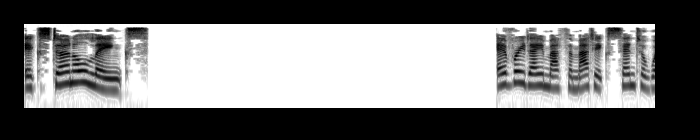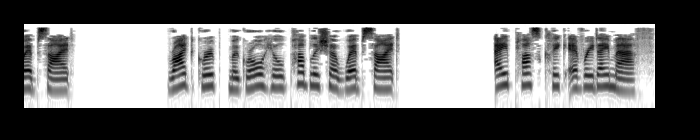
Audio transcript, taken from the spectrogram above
External links. Everyday Mathematics Center website Wright Group – McGraw-Hill Publisher website A plus Click Everyday Math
